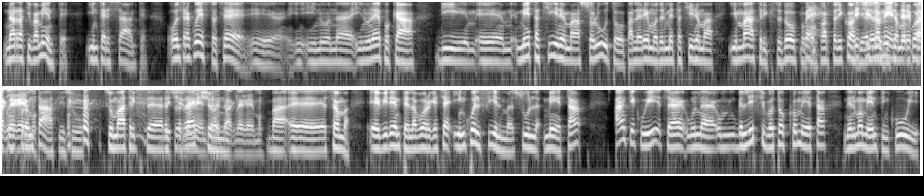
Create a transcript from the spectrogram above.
narrativamente interessante. Oltre a questo c'è eh, in, un- in un'epoca di eh, metacinema assoluto, parleremo del metacinema in Matrix dopo, Beh, per forza di cose, decisamente ci siamo ancora parleremo. confrontati su, su Matrix eh, Decisamente ne Resurrection, parleremo. ma eh, insomma è evidente il lavoro che c'è in quel film sul meta. Anche qui c'è un, un bellissimo tocco meta nel momento in cui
